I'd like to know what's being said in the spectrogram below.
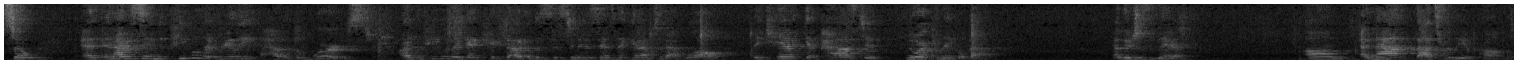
So, and, and I was saying the people that really have it the worst are the people that get kicked out of the system in a sense they get up to that wall, they can't get past it, nor can they go back. And they're just there. Um, and that, that's really a problem.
